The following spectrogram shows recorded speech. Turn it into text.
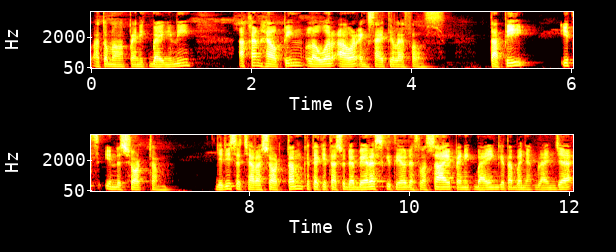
atau melakukan panic buying ini akan helping lower our anxiety levels. Tapi it's in the short term. Jadi secara short term ketika kita sudah beres gitu ya, udah selesai panic buying, kita banyak belanja,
